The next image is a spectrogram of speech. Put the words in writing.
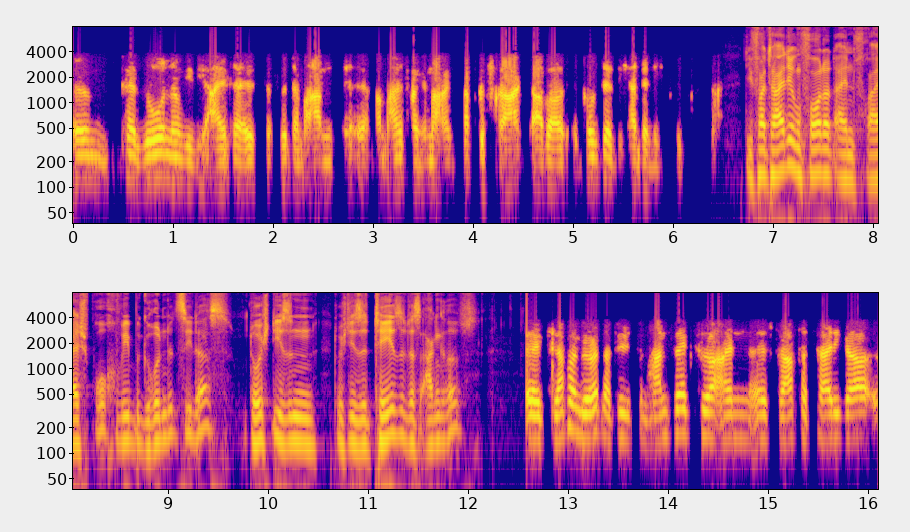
ähm, Person, irgendwie wie alt er ist. Das wird am Abend, äh, am Anfang immer abgefragt, aber grundsätzlich hat er nichts gesagt. Die Verteidigung fordert einen Freispruch. Wie begründet sie das? Durch diesen, durch diese These des Angriffs? Äh, Klappern gehört natürlich zum Handwerk für einen äh, Strafverteidiger, äh,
